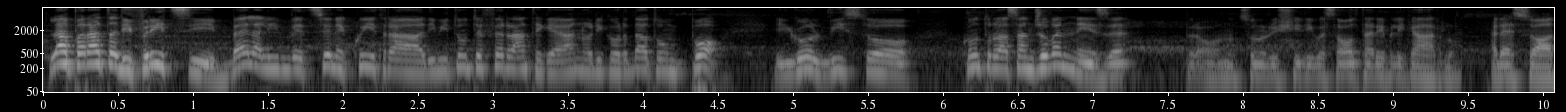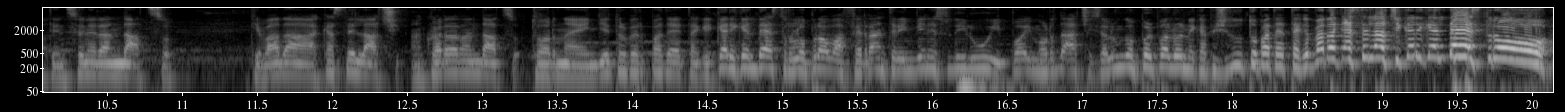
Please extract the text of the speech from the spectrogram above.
La parata di Frizzi, bella l'invenzione qui tra Di Vitonto e Ferrante che hanno ricordato un po' il gol visto contro la San Giovannese, però non sono riusciti questa volta a replicarlo. Adesso attenzione Randazzo, che va da Castellacci, ancora Randazzo, torna indietro per Patetta che carica il destro, lo prova, Ferrante rinviene su di lui, poi Mordacci si allunga un po' il pallone, capisce tutto Patetta che va da Castellacci, carica il destro!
